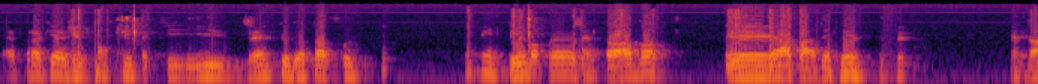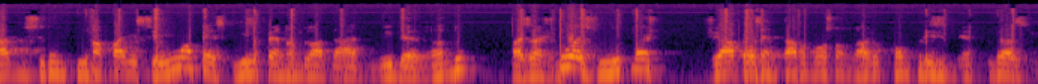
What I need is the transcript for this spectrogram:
É para que a gente não fique aqui dizendo que o Datafolha tempo inteiro apresentava é, Haddad. É verdade, no segundo turno apareceu uma pesquisa, Fernando Haddad liderando, mas as duas últimas já apresentavam Bolsonaro como presidente do Brasil.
